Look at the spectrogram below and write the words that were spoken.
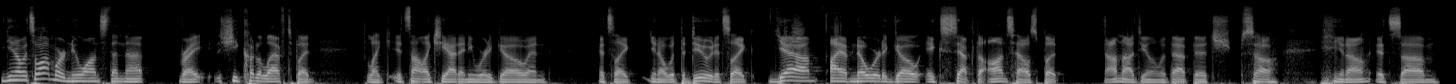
you know it's a lot more nuanced than that right? She could have left but like it's not like she had anywhere to go. And it's like you know with the dude it's like yeah i have nowhere to go except the aunt's house but i'm not dealing with that bitch. So you know it's um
